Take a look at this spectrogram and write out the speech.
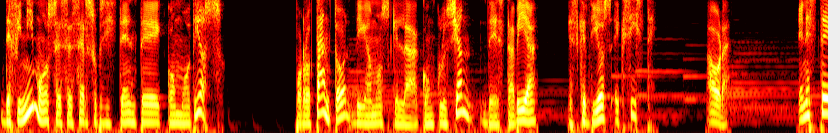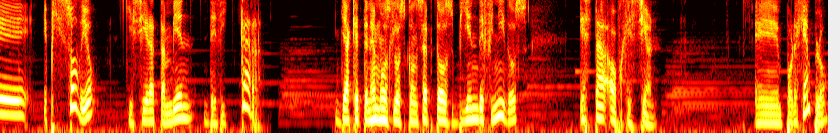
definimos ese ser subsistente como Dios. Por lo tanto, digamos que la conclusión de esta vía es que Dios existe. Ahora, en este episodio quisiera también dedicar, ya que tenemos los conceptos bien definidos, esta objeción. Eh, por ejemplo,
